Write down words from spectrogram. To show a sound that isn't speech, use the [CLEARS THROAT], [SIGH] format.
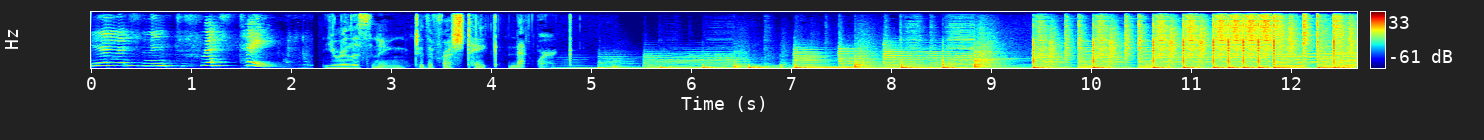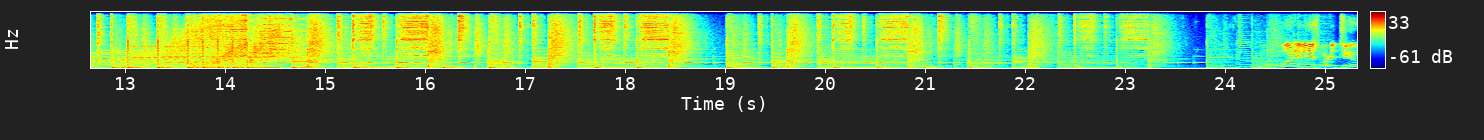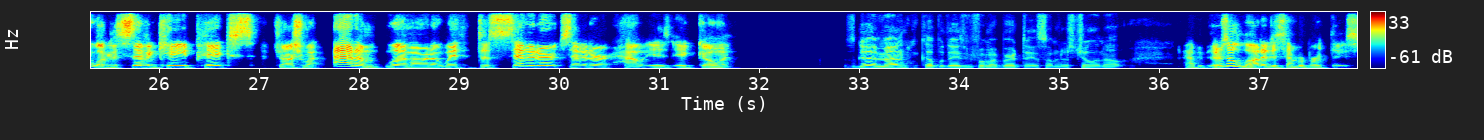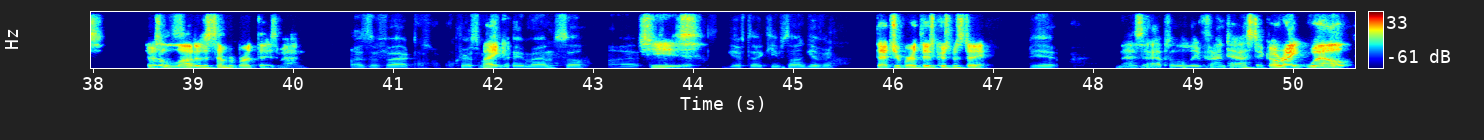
You're listening to Fresh Take. You are listening to the Fresh Take Network. What it is, what it do? Welcome to 7K Picks. Joshua Adam William Armino with the Senator. Senator, how is it going? It's good, man. A couple days before my birthday, so I'm just chilling out. Happy. There's a lot of December birthdays. There's a lot of December birthdays, man. That's a fact. Christmas Like- Day, man. So, uh, Jeez. gift, gift that keeps on giving. That's your birthday is Christmas Day? Yeah. That's absolutely fantastic. All right. Well,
